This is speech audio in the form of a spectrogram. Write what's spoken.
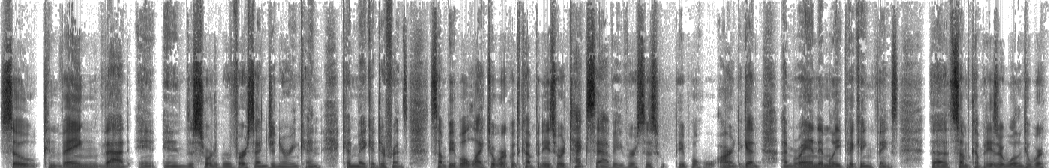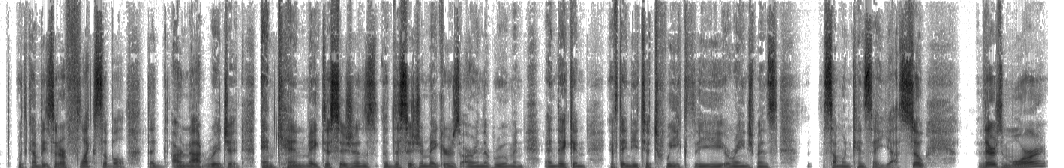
So conveying that in, in the sort of reverse engineering can can make a difference. Some people like to work with companies who are tech savvy versus people who aren't. Again, I'm randomly picking things. Uh, some companies are willing to work with companies that are flexible, that are not rigid, and can make decisions. The decision makers are in the room, and and they can, if they need to tweak the arrangements, someone can say yes. So there's more,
